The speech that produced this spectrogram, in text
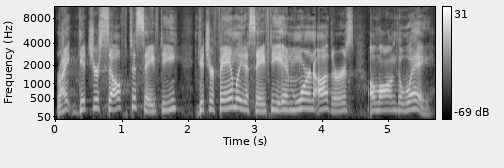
right? Get yourself to safety, get your family to safety, and warn others along the way.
